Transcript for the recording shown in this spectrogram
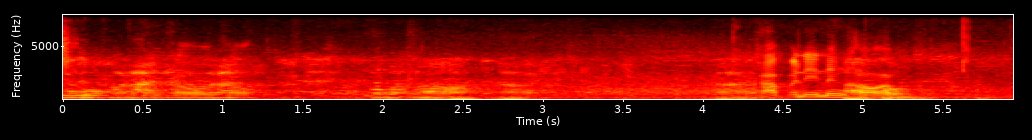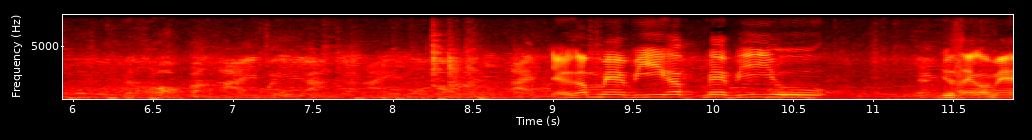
ผู้ขอรับเสาขอรัเสาบอบตครับอ่าครับอันนี้นึ่งเขาครับผมเจอกับแม่วีครับแม่วีอยู่อยู่ไสก่อนแม่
